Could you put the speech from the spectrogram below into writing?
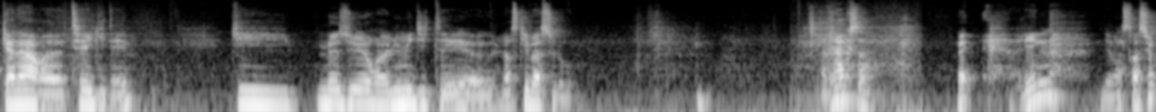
canard euh, téléguidé qui mesure euh, l'humidité euh, lorsqu'il va sous l'eau. Rien que ça. Aline, démonstration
